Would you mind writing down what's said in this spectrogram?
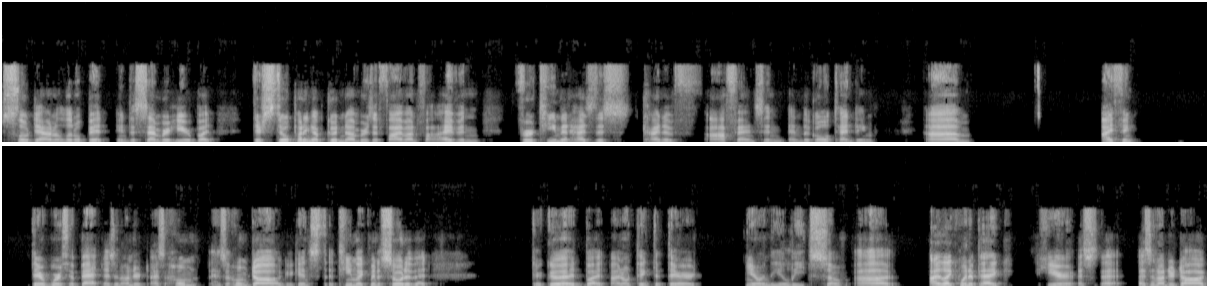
slowed down a little bit in December here, but they're still putting up good numbers at five on five. And for a team that has this kind of offense and and the goaltending, um, I think they're worth a bet as an under as a home as a home dog against a team like Minnesota that they're good, but I don't think that they're you know in the elites. So uh, I like Winnipeg here as uh, as an underdog.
